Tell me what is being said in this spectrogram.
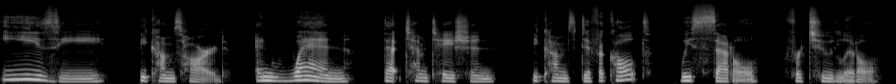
easy becomes hard. And when that temptation becomes difficult, we settle for too little.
